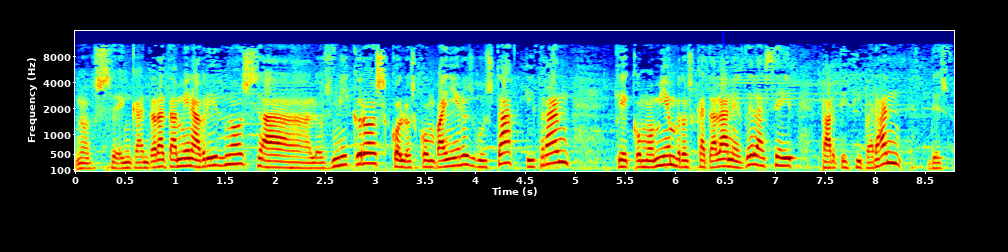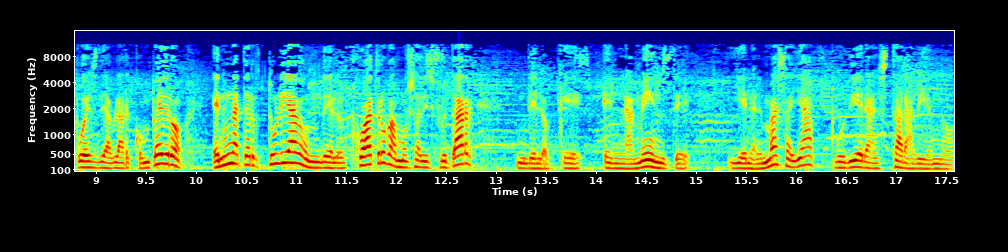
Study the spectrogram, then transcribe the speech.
nos encantará también abrirnos a los micros con los compañeros Gustav y Fran, que como miembros catalanes de la SEID participarán, después de hablar con Pedro, en una tertulia donde los cuatro vamos a disfrutar de lo que en la mente y en el más allá pudiera estar habiendo.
